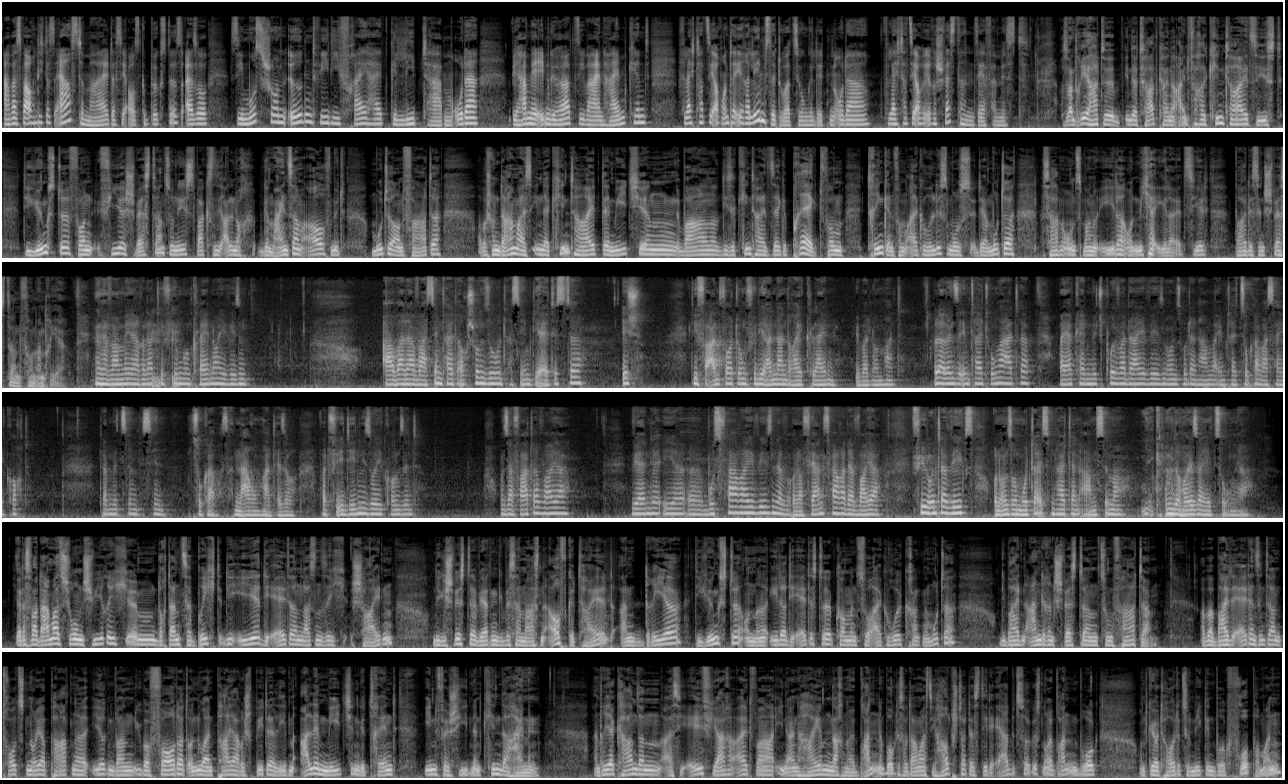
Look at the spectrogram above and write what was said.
Aber es war auch nicht das erste Mal, dass sie ausgebüxt ist. Also sie muss schon irgendwie die Freiheit geliebt haben. Oder wir haben ja eben gehört, sie war ein Heimkind. Vielleicht hat sie auch unter ihrer Lebenssituation gelitten oder vielleicht hat sie auch ihre Schwestern sehr vermisst. Also Andrea hatte in der Tat keine einfache Kindheit. Sie ist die jüngste von vier Schwestern. Zunächst wachsen sie alle noch gemeinsam auf mit Mutter und Vater. Aber schon damals in der Kindheit der Mädchen war diese Kindheit sehr geprägt vom Trinken, vom Alkoholismus der Mutter. Das haben uns Manuela und Michaela erzählt. Beide sind Schwestern von Andrea. Ja, da waren wir ja relativ jung und klein noch gewesen. Aber da war es eben halt auch schon so, dass eben die Älteste, ich, die Verantwortung für die anderen drei Kleinen übernommen hat. Oder wenn sie eben halt Hunger hatte, war ja kein Milchpulver da gewesen und so, dann haben wir eben halt Zuckerwasser gekocht damit sie ein bisschen Zucker aus der Nahrung hat. Also was für Ideen wie so gekommen sind. Unser Vater war ja während der Ehe äh, Busfahrer gewesen der, oder Fernfahrer, der war ja viel unterwegs und unsere Mutter ist dann halt dann abends immer nee, um die Häuser gezogen, ja. Ja, das war damals schon schwierig, ähm, doch dann zerbricht die Ehe, die Eltern lassen sich scheiden Und die Geschwister werden gewissermaßen aufgeteilt. Andrea, die jüngste, und Manuela, die älteste, kommen zur alkoholkranken Mutter und die beiden anderen Schwestern zum Vater. Aber beide Eltern sind dann trotz neuer Partner irgendwann überfordert und nur ein paar Jahre später leben alle Mädchen getrennt in verschiedenen Kinderheimen. Andrea kam dann, als sie elf Jahre alt war, in ein Heim nach Neubrandenburg. Das war damals die Hauptstadt des DDR-Bezirkes Neubrandenburg und gehört heute zu Mecklenburg-Vorpommern.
